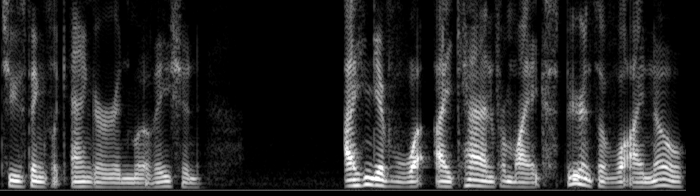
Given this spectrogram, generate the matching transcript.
to things like anger and motivation, I can give what I can from my experience of what I know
